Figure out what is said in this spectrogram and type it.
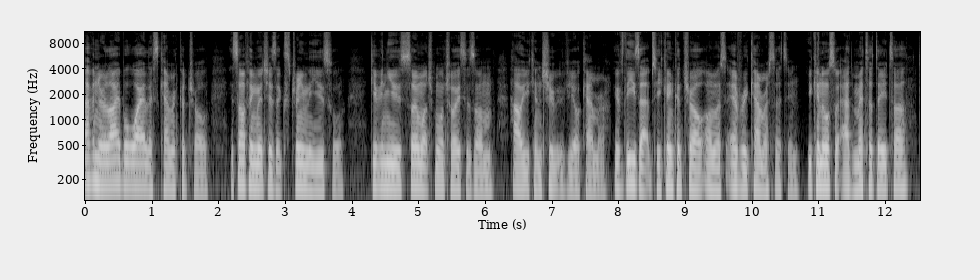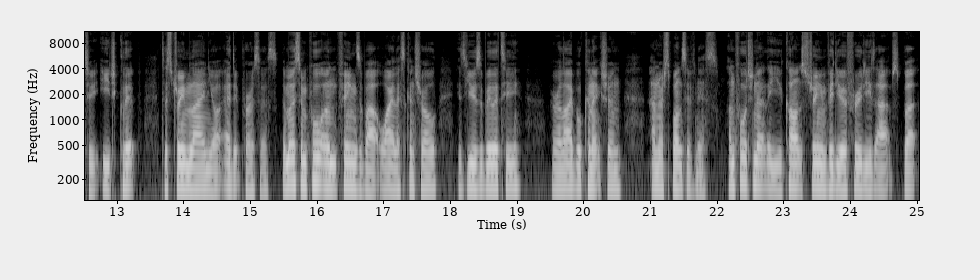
Having reliable wireless camera control is something which is extremely useful, giving you so much more choices on how you can shoot with your camera. With these apps you can control almost every camera setting. You can also add metadata to each clip to streamline your edit process. The most important things about wireless control is usability, a reliable connection, and responsiveness. Unfortunately, you can't stream video through these apps, but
